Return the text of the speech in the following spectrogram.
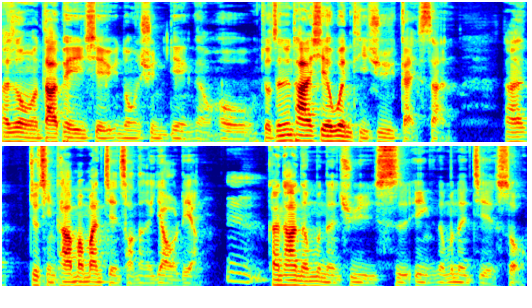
但是我们搭配一些运动训练，然后就针对他一些问题去改善。那就请他慢慢减少那个药量，嗯，看他能不能去适应，能不能接受，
